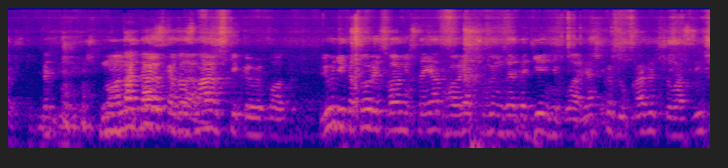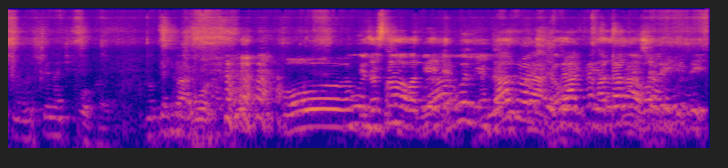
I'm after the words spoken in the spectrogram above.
що ж по 200 гривень? Ну, Ну, она тогда когда сказала. знаю, сколько вы платите. Люди, которые с вами стоят, говорят, что вы им за это деньги Я ж платите. кажу, кажуть, що у вас лічно вершина чпокає. Ну це кажуть. Ты застала в ответе. Я кажу, кажуть. А там смотри,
